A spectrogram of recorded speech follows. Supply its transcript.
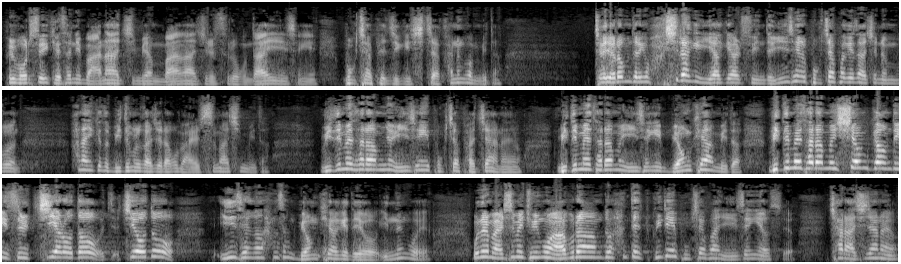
그리고 머릿속에 계산이 많아지면 많아질수록 나의 인생이 복잡해지기 시작하는 겁니다. 제가 여러분들에게 확실하게 이야기할 수 있는데 인생을 복잡하게 사시는 분 하나님께서 믿음을 가지라고 말씀하십니다. 믿음의 사람은요 인생이 복잡하지 않아요. 믿음의 사람은 인생이 명쾌합니다. 믿음의 사람은 시험 가운데 있을지어도 지어도 인생은 항상 명쾌하게 되어 있는 거예요. 오늘 말씀의 주인공 아브라함도 한때 굉장히 복잡한 인생이었어요. 잘 아시잖아요.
